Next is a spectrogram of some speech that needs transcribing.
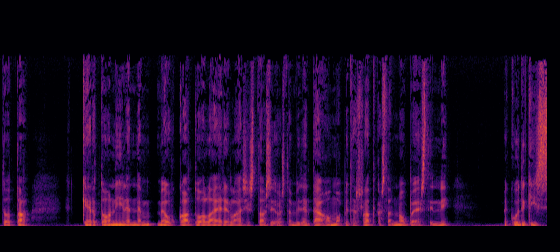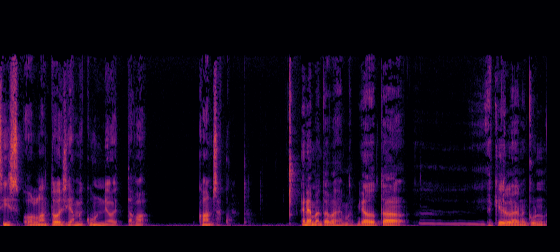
tota, kertoo niin, että ne meuhkaa tuolla erilaisista asioista, miten tämä homma pitäisi ratkaista nopeasti, niin me kuitenkin siis ollaan toisiamme kunnioittava kansakunta. Enemmän tai vähemmän. Ja, tota, ja kyllä niin kun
